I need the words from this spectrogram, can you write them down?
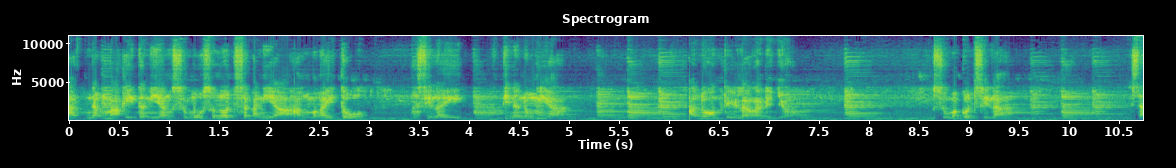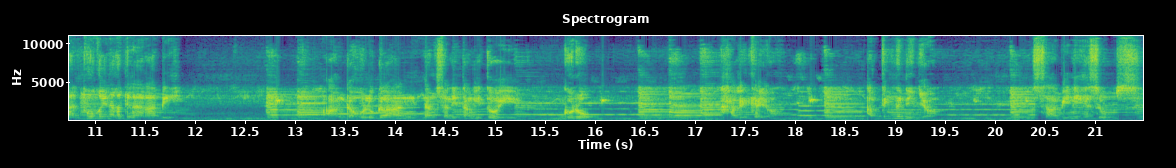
at nang makita niyang sumusunod sa kaniya ang mga ito, sila'y tinanong niya. Ano ang kailangan ninyo? Sumagot sila. Saan po kayo nakatira, Rabbi? Ang kahulugan ng salitang ito'y guro. Halin kayo at tingnan ninyo. Sabi ni Jesus.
